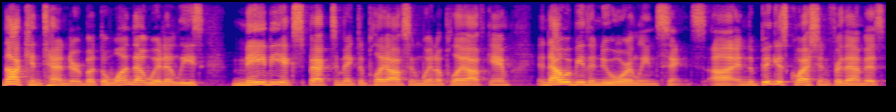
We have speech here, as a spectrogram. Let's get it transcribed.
not contender, but the one that would at least maybe expect to make the playoffs and win a playoff game. And that would be the New Orleans Saints. Uh, and the biggest question for them is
